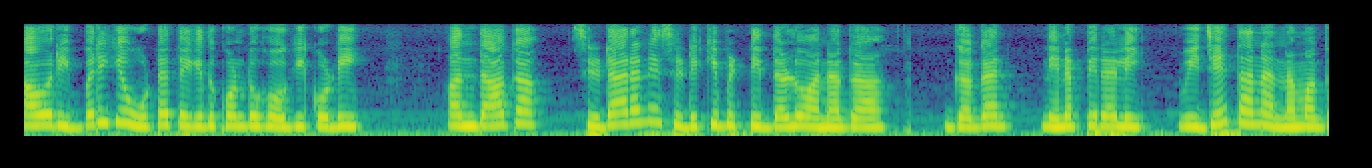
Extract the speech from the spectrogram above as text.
ಅವರಿಬ್ಬರಿಗೆ ಊಟ ತೆಗೆದುಕೊಂಡು ಹೋಗಿ ಕೊಡಿ. ಅಂದಾಗ ಸಿಡಾರನೇ ಸಿಡುಕಿ ಬಿಟ್ಟಿದ್ದಳು ಅನಗ. ಗಗನ್, ನೆನಪಿರಲಿ ವಿಜೇತ ನನ್ನ ಮಗ.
